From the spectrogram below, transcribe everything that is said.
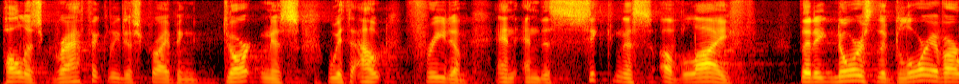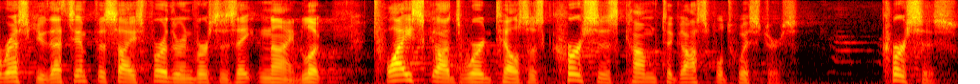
Paul is graphically describing darkness without freedom and, and the sickness of life that ignores the glory of our rescue. That's emphasized further in verses 8 and 9. Look, twice God's word tells us curses come to gospel twisters. Curses.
